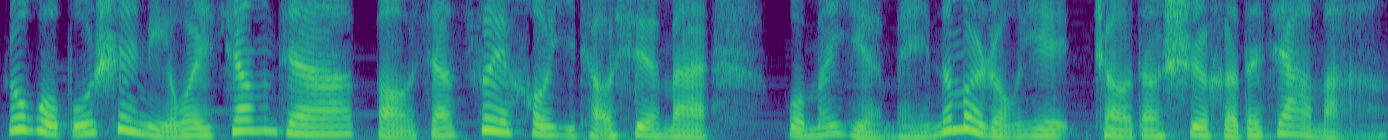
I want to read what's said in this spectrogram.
如果不是你为江家保下最后一条血脉，我们也没那么容易找到适合的价码。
